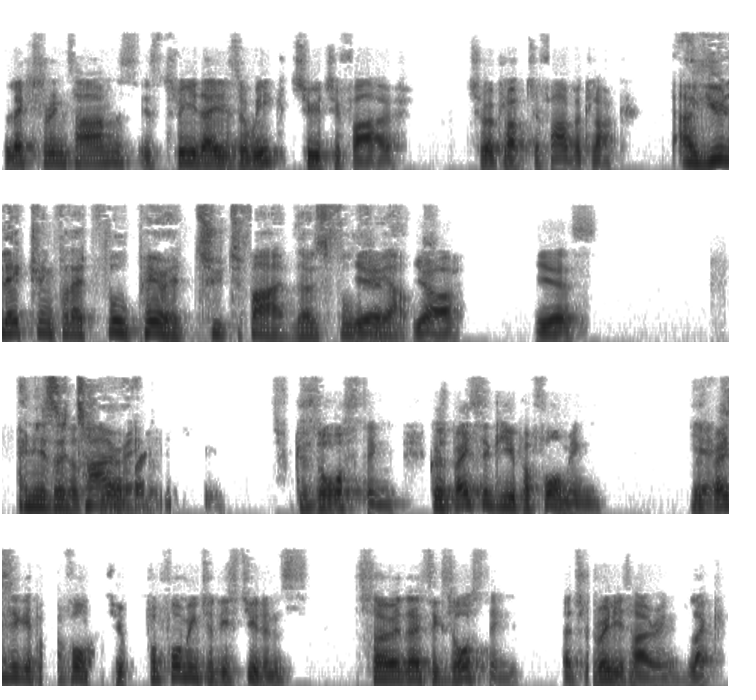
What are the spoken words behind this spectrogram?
lecturing times is three days a week, two to five, two o'clock to five o'clock. Are you lecturing for that full period, two to five, those full yes, three hours? Yeah. Yes. And is it tiring? It's exhausting because basically you're performing. Yes. basically performing. You're performing to these students. So that's exhausting. It's really tiring. Like,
